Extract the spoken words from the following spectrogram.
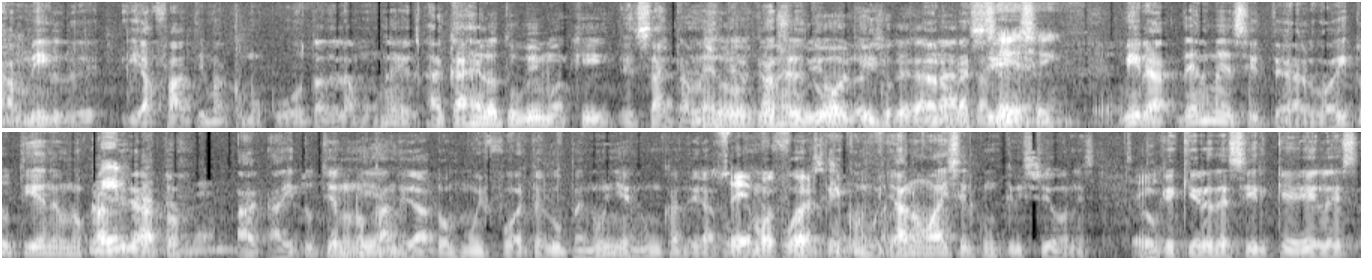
a Milde y a Fátima como cuota de la mujer. Arcángel lo tuvimos aquí. Exactamente. Arcángel lo hizo que ganara sí. Sí, Mira, déjame decirte algo. Ahí tú tienes unos candidatos, ahí tú tienes unos candidatos muy fuertes. Lupe Núñez es un candidato muy, fuerte. y como ya no hay circunscripciones, lo que quiere decir que él es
